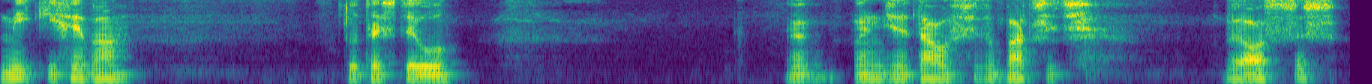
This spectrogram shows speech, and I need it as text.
Miki chyba. Tutaj z tyłu, jak będzie dało się zobaczyć, wyostrzysz.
